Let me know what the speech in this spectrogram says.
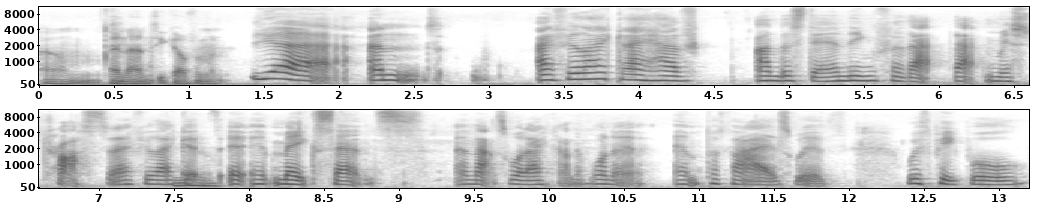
um, and anti-government. Yeah, and I feel like I have understanding for that that mistrust, and I feel like it's, it it makes sense, and that's what I kind of want to empathize with with people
